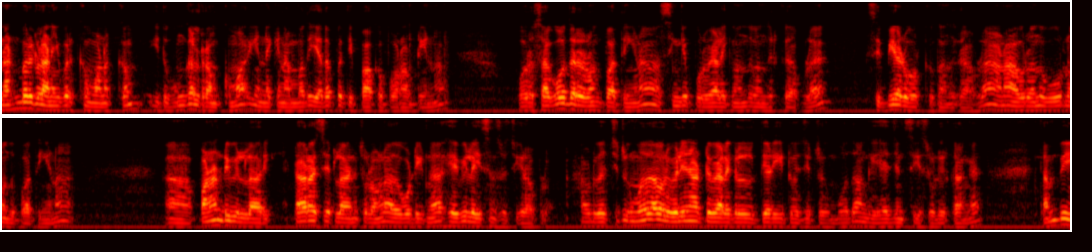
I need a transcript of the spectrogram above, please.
நண்பர்கள் அனைவருக்கும் வணக்கம். இது உங்கள் ராம்குமார். இன்றைக்கி நம்ம வந்து எதை பற்றி பார்க்க போகிறோம் அப்படின்னா ஒரு சகோதரர் வந்து பார்த்தீங்கன்னா சிங்கப்பூர் வேலைக்கு வந்து வந்திருக்காப்புல. சிப்பியார்டு ஒர்க்குக்கு வந்திருக்காப்புல. ஆனால் அவர் வந்து ஊரில் வந்து பார்த்திங்கன்னா பன்னெண்டு வில் லாரி டாராசெட் லாரின்னு சொல்லுவாங்களா அதை ஓட்டிட்டு ஹெவி லைசன்ஸ் வச்சுக்கிறாப்புல. அப்படி வச்சுட்டு இருக்கும்போது அவர் வெளிநாட்டு வேலைகள் தேடிக்கிட்டு வச்சுட்டு இருக்கும்போது அங்கே ஏஜென்சி சொல்லியிருக்காங்க. தம்பி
